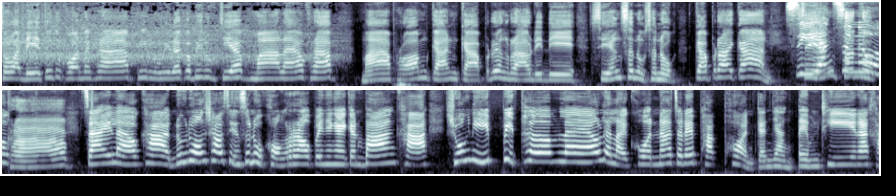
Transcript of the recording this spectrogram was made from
สวัสดีทุกทุกๆคนนะครับ พี่ลุยแล้วก็พี่ลูกเจี๊ยบมาแล้วครับ มาพร้อมกันกับเรื่องราวดีๆ เสียงสนุกสนุกๆกับรายการเสียงสนุกครับ ใช่แล้วค่ะน้องๆชาวเสียงสนุกของเราเป็นยังไงกันบ้างคะช่วงนี้ปิดเทอมแล้วหลาย ๆ คนน่าจะได้พักผ่อนกันอย่างเต็มที่นะค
